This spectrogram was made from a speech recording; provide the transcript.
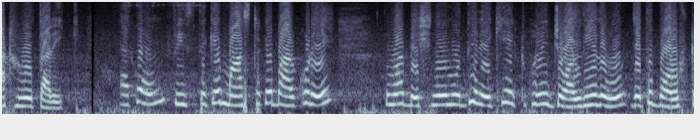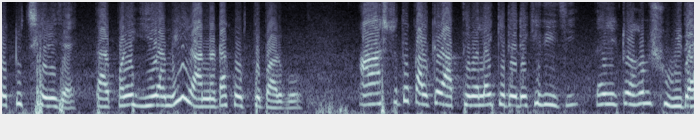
আঠেরো তারিখ। এখন ফ্রিজ থেকে মাছটাকে বার করে তোমার বেসিনের মধ্যে রেখে একটুখানি জল দিয়ে দেবো, যাতে বরফটা একটু ছেড়ে যায়। তারপরে গিয়ে আমি রান্নাটা করতে পারব। আঁশটা তো কালকে রাত্রিবেলায় কেটে রেখে দিয়েছি। তাই একটু এখন সুবিধা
